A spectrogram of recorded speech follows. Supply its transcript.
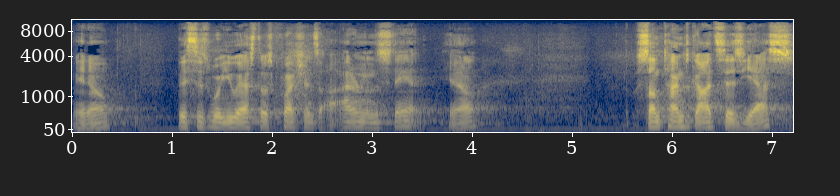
You know, this is where you ask those questions. I don't understand. You know, sometimes God says yes,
